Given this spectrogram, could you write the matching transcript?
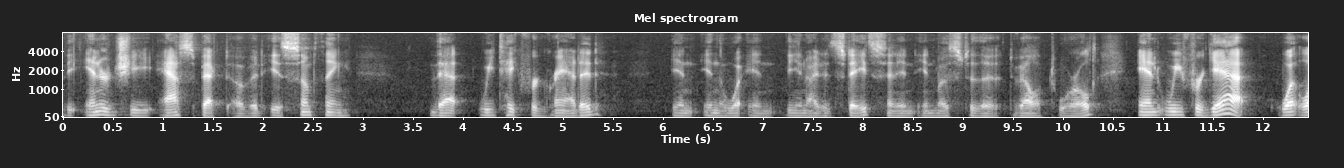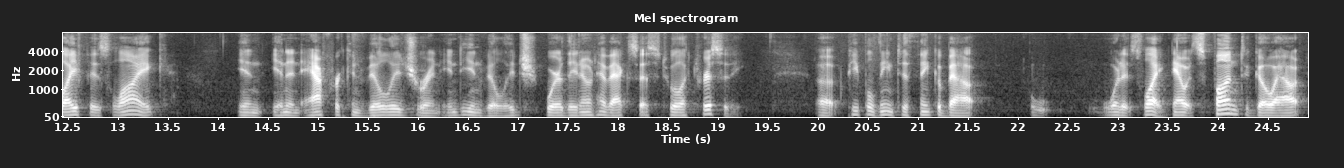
the energy aspect of it is something that we take for granted in in the in the United States and in, in most of the developed world, and we forget what life is like in in an African village or an Indian village where they don't have access to electricity. Uh, people need to think about what it's like. Now, it's fun to go out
